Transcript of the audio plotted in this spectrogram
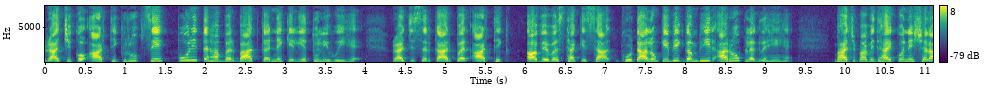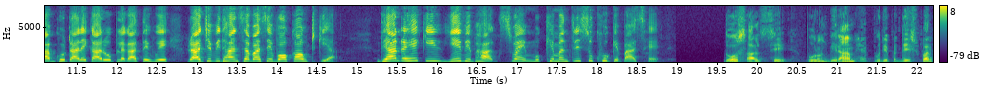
राज्य को आर्थिक रूप से पूरी तरह बर्बाद करने के लिए तुली हुई है। राज्य सरकार पर आर्थिक अव्यवस्था के साथ घोटालों के भी गंभीर आरोप लग रहे हैं। भाजपा विधायकों ने शराब घोटाले का आरोप लगाते हुए राज्य विधानसभा से वॉकआउट किया। ध्यान रहे कि ये विभाग स्वयं मुख्यमंत्री सुखू के पास है। दो साल से पूर्ण विराम है पूरे प्रदेश पर।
